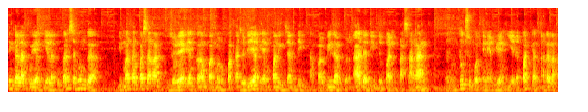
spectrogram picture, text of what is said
tingkah laku yang ia lakukan sehingga di mata pasangan zodiak yang keempat merupakan zodiak yang paling cantik apabila berada di depan pasangan. Dan untuk support energi yang ia dapatkan adalah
